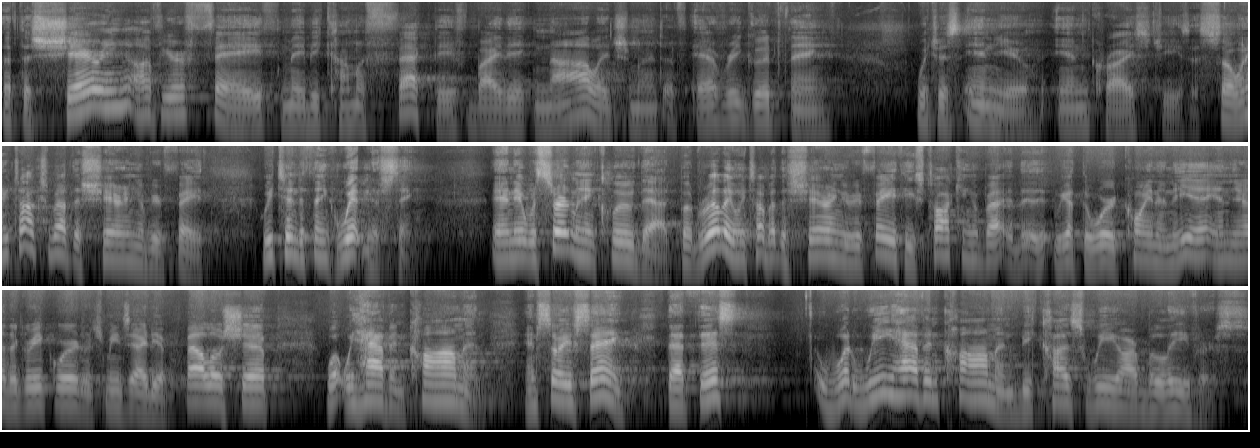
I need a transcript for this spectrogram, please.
That the sharing of your faith may become effective by the acknowledgement of every good thing which is in you in Christ Jesus. So when he talks about the sharing of your faith, we tend to think witnessing. And it would certainly include that. But really, when we talk about the sharing of your faith, he's talking about, we got the word koinonia in there, the Greek word, which means the idea of fellowship, what we have in common. And so he's saying that this, what we have in common because we are believers,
